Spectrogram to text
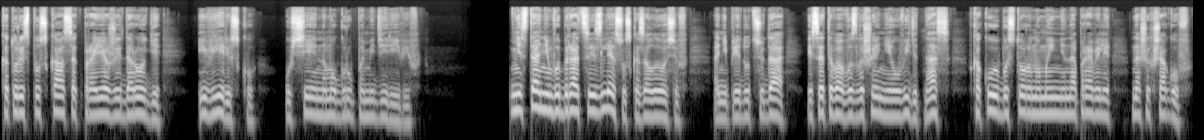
который спускался к проезжей дороге, и вереску, усеянному группами деревьев. «Не станем выбираться из лесу», — сказал Иосиф. «Они придут сюда и с этого возвышения увидят нас, в какую бы сторону мы ни направили наших шагов.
